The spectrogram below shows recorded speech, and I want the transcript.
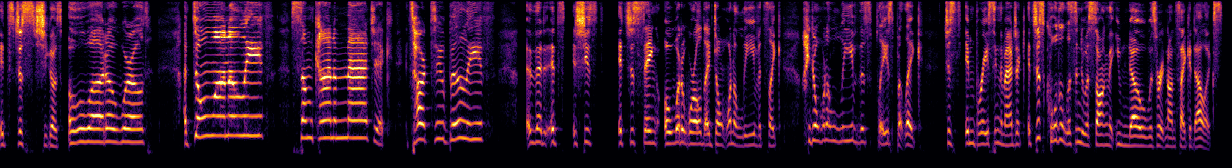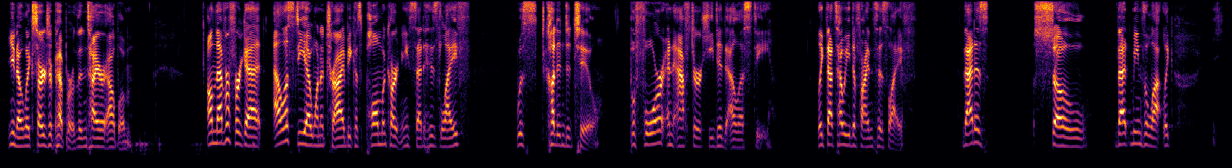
it's just, she goes, Oh, what a world. I don't want to leave. Some kind of magic. It's hard to believe that it's, she's, it's just saying, Oh, what a world. I don't want to leave. It's like, I don't want to leave this place, but like, just embracing the magic. It's just cool to listen to a song that you know was written on psychedelics, you know, like Sgt. Pepper, the entire album. I'll never forget LSD. I want to try because Paul McCartney said his life was cut into two before and after he did LSD. Like that's how he defines his life. That is so, that means a lot. Like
